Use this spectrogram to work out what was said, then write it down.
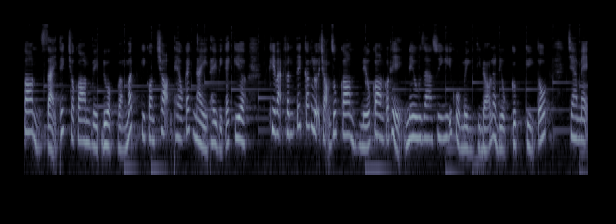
con, giải thích cho con về được và mất khi con chọn theo cách này thay vì cách kia. Khi bạn phân tích các lựa chọn giúp con, nếu con có thể nêu ra suy nghĩ của mình thì đó là điều cực kỳ tốt. Cha mẹ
